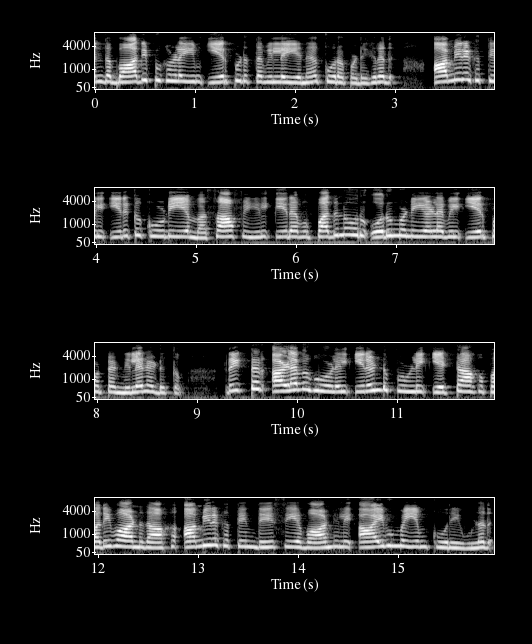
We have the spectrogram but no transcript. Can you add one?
எந்த பாதிப்புகளையும் ஏற்படுத்தவில்லை என கூறப்படுகிறது. அமீரகத்தில் இருக்கக்கூடிய மசாஃபியில் இரவு பதினோரு ஒரு மணியளவில் ஏற்பட்ட நிலநடுக்கம் ரிக்டர் அளவுகோலில் இரண்டு புள்ளி எட்டாக பதிவானதாக அமீரகத்தின் தேசிய வானிலை ஆய்வு மையம் கூறியுள்ளது.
